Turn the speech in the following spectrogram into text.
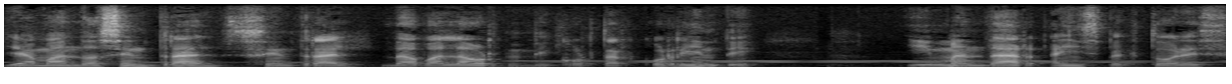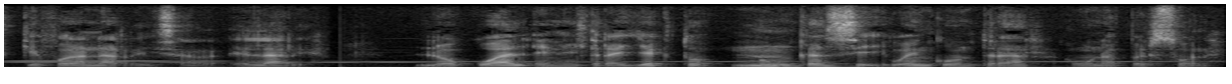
Llamando a Central, Central daba la orden de cortar corriente y mandar a inspectores que fueran a revisar el área, lo cual en el trayecto nunca se llegó a encontrar a una persona.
